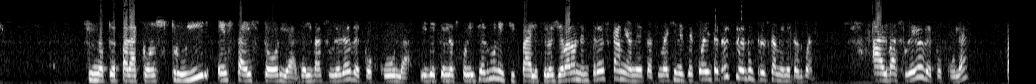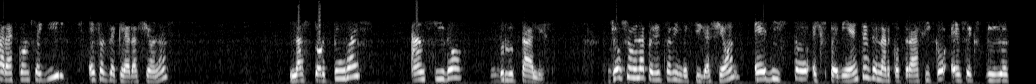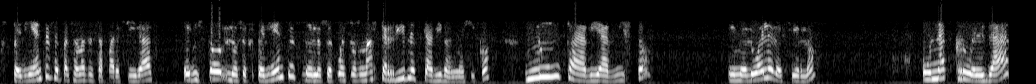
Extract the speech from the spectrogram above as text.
sino que para construir esta historia del basurero de Cocula y de que los policías municipales se los llevaron en tres camionetas, imagínense, 43 estudiantes en tres camionetas, bueno, al basurero de Cocula, para conseguir esas declaraciones, las torturas han sido brutales. Yo soy una periodista de investigación, he visto expedientes de narcotráfico, he visto expedientes de personas desaparecidas, he visto los expedientes de los secuestros más terribles que ha habido en México. Nunca había visto, y me duele decirlo, una crueldad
